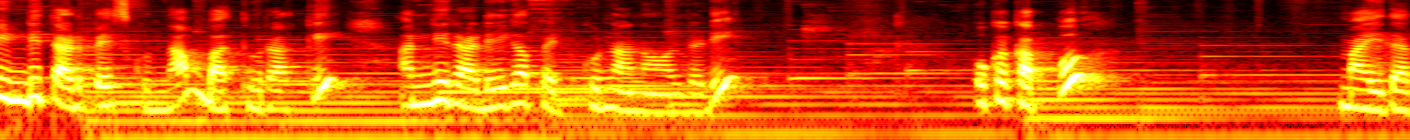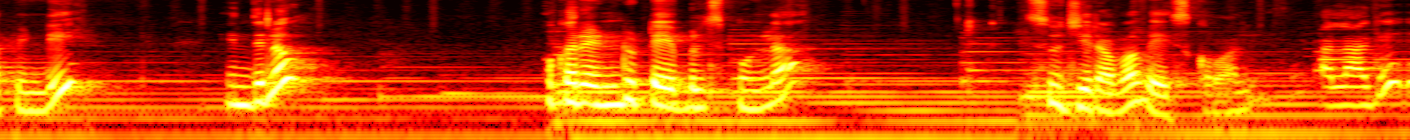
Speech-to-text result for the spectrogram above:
పిండి తడిపేసుకుందాం బతూరాకి. అన్నీ రెడీగా పెట్టుకున్నాను ఆల్రెడీ. ఒక కప్పు మైదా పిండి. ఇందులో ఒక రెండు టేబుల్ స్పూన్ల సుజీ రవ్వ వేసుకోవాలి. అలాగే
